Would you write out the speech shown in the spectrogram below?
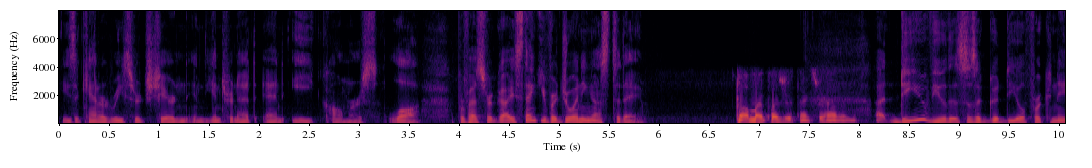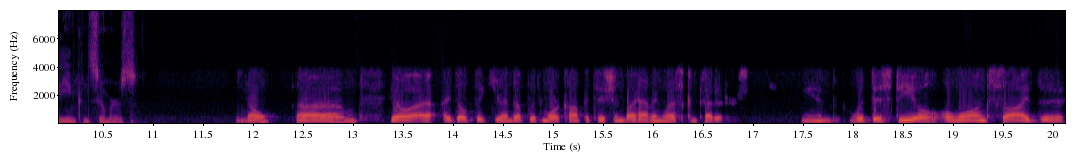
He's a Canada Research Chair in, in the Internet and e commerce law. Professor Geist, thank you for joining us today. Oh, my pleasure. Thanks for having me. Uh, do you view this as a good deal for Canadian consumers? No. Um, you know, I, I don't think you end up with more competition by having less competitors. And with this deal, alongside the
